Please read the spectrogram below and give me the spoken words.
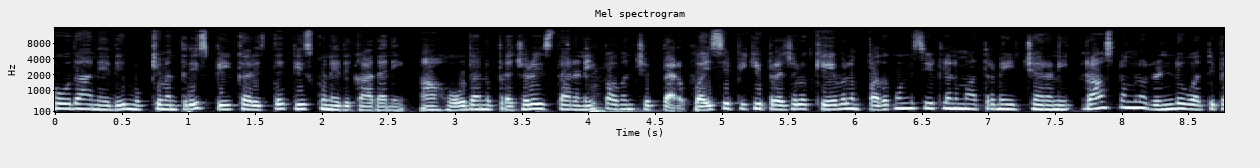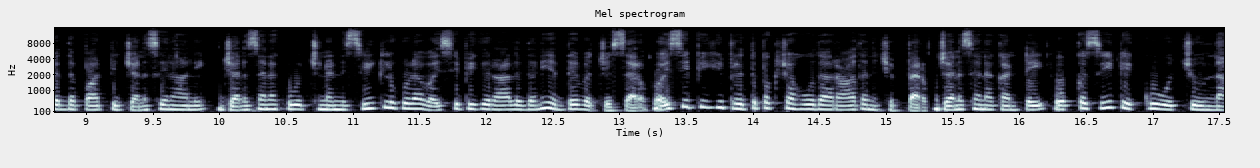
హోదా అనేది ముఖ్యమంత్రి స్పీకర్ ఇస్తే తీసుకునేది కాదని ఆ హోదాను ప్రజలు ఇస్తారని పవన్ చెప్పారు. వైసీపీకి ప్రజలు కేవలం పదకొండు సీట్లను మాత్రమే ఇచ్చారని రాష్ట్రంలో రెండో అతిపెద్ద పార్టీ జనసేన అని జనసేనకు వచ్చినన్ని సీట్లు కూడా వైసీపీకి రాలేదని ఎద్దేవా చేశారు వైసీపీకి ప్రతిపక్ష హోదా రాదని చెప్పారు. జనసేన కంటే ఒక్క సీట్ ఎక్కువ వచ్చి ఉన్నా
